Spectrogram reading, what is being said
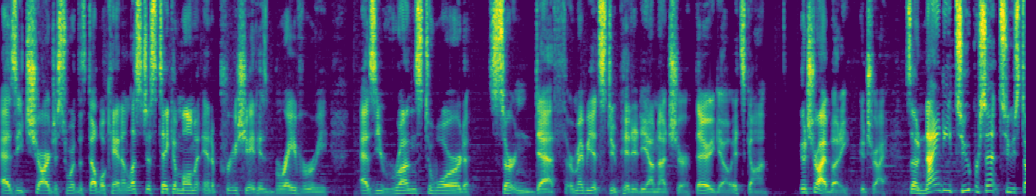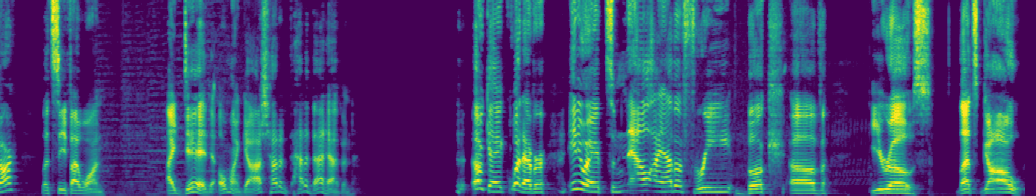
as he charges toward this double cannon. Let's just take a moment and appreciate his bravery as he runs toward certain death, or maybe it's stupidity, I'm not sure. There you go, it's gone. Good try, buddy, good try. So 92% two star. Let's see if I won. I did. Oh my gosh, how did how did that happen? Okay, whatever. Anyway, so now I have a free book of Heroes. Let's go.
